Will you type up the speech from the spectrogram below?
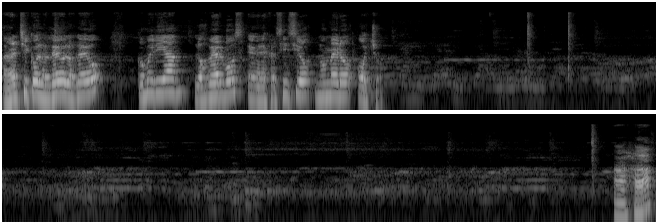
A ver chicos, los leo, los leo. ¿Cómo irían los verbos en el ejercicio número 8? Ajá.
